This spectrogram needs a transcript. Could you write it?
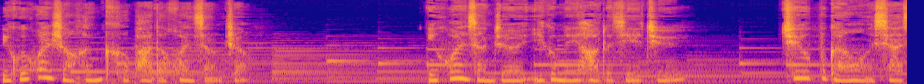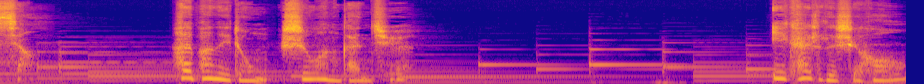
你会患上很可怕的幻想症。你幻想着一个美好的结局，却又不敢往下想，害怕那种失望的感觉。一开始的时候，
